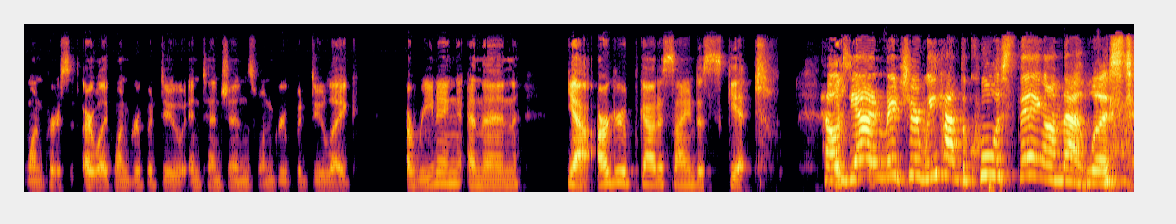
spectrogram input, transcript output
one person or like one group would do intentions, one group would do like a reading, and then yeah, our group got assigned a skit. Hells yeah, I made sure we had the coolest thing on that list.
